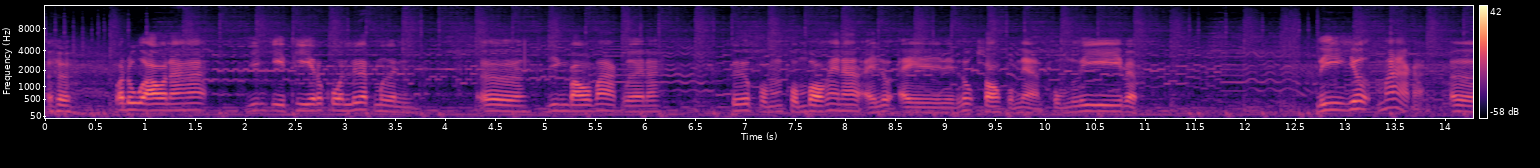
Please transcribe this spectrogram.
เออ ก็ดูเอานะฮะ ยิงกี่ทีทุกคนเลือดหมื่น เออ ยิงเบามากเลยนะ คือผมผมบอกให้นะ ไอ้ลูกไอ้ลูกซองผมเนี่ย ผมรีแบบ รีเยอะมากอะ่ะ เออ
